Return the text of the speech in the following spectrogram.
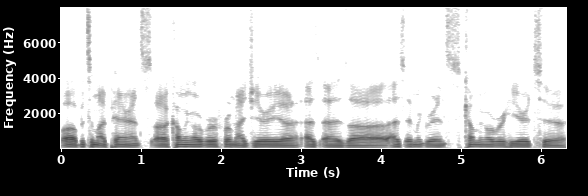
uh, but to my parents. Uh, coming over from Nigeria as as uh as immigrants, coming over here to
